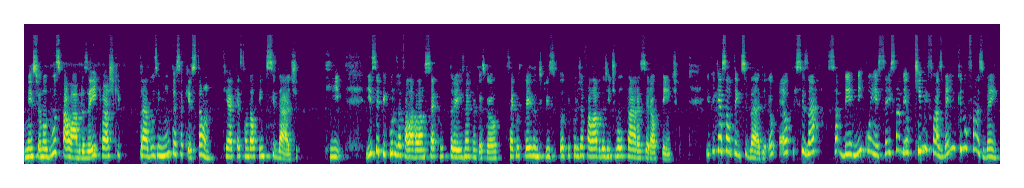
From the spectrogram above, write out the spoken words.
mencionou duas palavras aí que eu acho que traduzem muito essa questão, que é a questão da autenticidade que isso Epicuro já falava lá no século III, né, Francesco? No século III antes Epicuro já falava da gente voltar a ser autêntico. E o que é essa autenticidade? É eu precisar saber, me conhecer e saber o que me faz bem e o que não faz bem.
